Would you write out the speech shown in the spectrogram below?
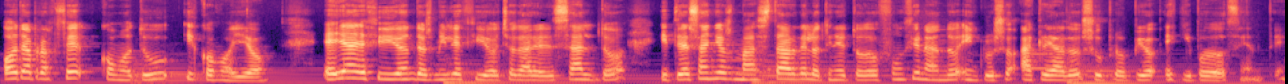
otra profe como tú y como yo. Ella decidió en 2018 dar el salto y tres años más tarde lo tiene todo funcionando e incluso ha creado su propio equipo docente.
